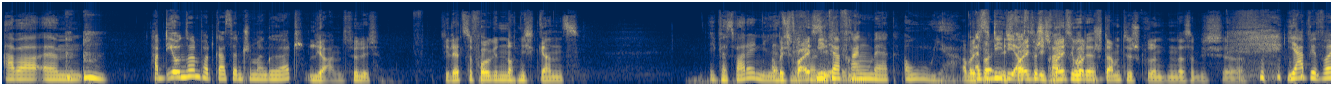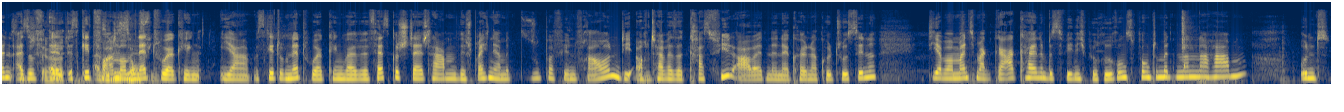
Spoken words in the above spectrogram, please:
Aber ähm, Habt ihr unseren Podcast denn schon mal gehört? Ja, natürlich. Die letzte Folge noch nicht ganz. Was war denn die letzte Aber ich weiß Folge? Mika Frankenberg. Oh ja. Aber ich, Also wei- die, ich, die weiß, ich weiß, ihr wollt einen Stammtisch gründen, das habe ich. Äh, Ja, wir wollen, also äh, es geht vor Also allem die um Sophie. Networking. Ja, es geht um Networking, weil wir festgestellt haben, wir sprechen ja mit super vielen Frauen, die auch Mhm. teilweise krass viel arbeiten in der Kölner Kulturszene, die aber manchmal gar keine bis wenig Berührungspunkte miteinander haben und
